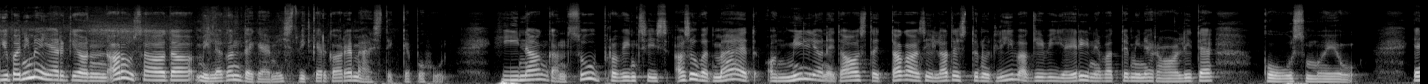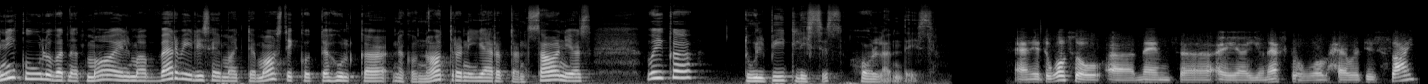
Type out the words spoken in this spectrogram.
juba nime järgi on aru saada, millega on tegemist vikerkaare mäestike puhul. Hiina Gansu provintsis asuvad mäed on miljoneid aastaid tagasi ladestunud liivakivi ja erinevate mineraalide koosmõju. ja nii kuuluvad nad maailma värvilisemate maastikute hulka nagu Natroni järv Tansaanias või ka tulbid lihtsas Hollandis. And it also uh, named uh, a UNESCO World Heritage Site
